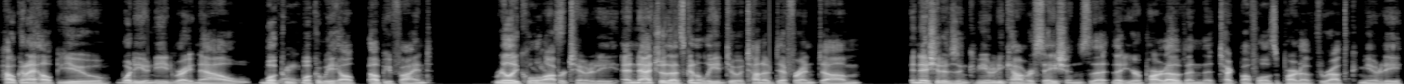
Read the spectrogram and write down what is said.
how can I help you? What do you need right now? What can, right. what can we help help you find? Really cool yes. opportunity. And naturally that's going to lead to a ton of different um, initiatives and community conversations that that you're a part of and that Tech Buffalo is a part of throughout the community.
